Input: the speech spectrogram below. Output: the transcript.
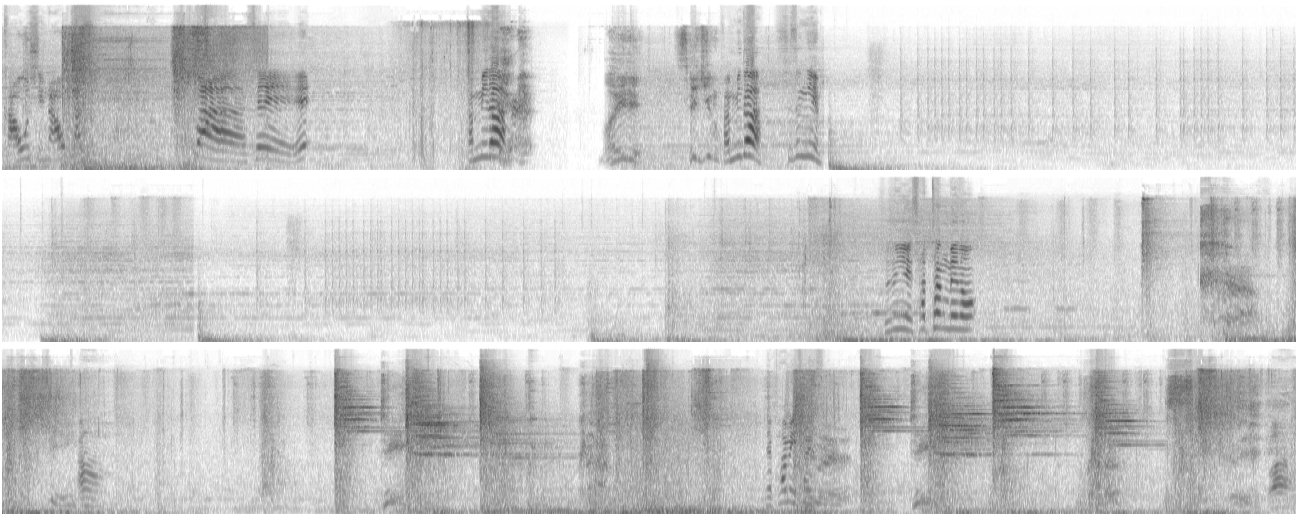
가오시 나오까 빠세. 갑니다. 마이리 세기로. 갑니다 스승님. 스승님 사탕 매너. 내 파밍 다 했어. 와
